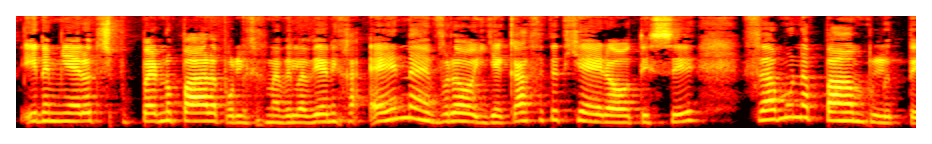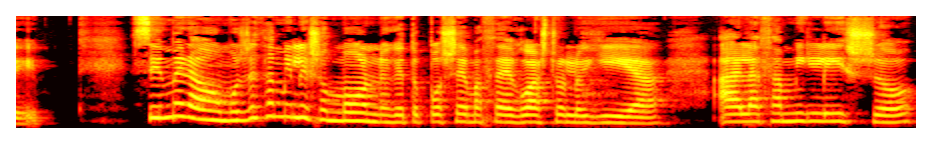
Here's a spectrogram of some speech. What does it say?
Είναι μια ερώτηση που παίρνω πάρα πολύ συχνά. Δηλαδή, αν είχα ένα ευρώ για κάθε τέτοια ερώτηση, θα ήμουν απάμπλουτη. Σήμερα όμως δεν θα μιλήσω μόνο για το πώς έμαθα εγώ αστρολογία, αλλά θα μιλήσω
